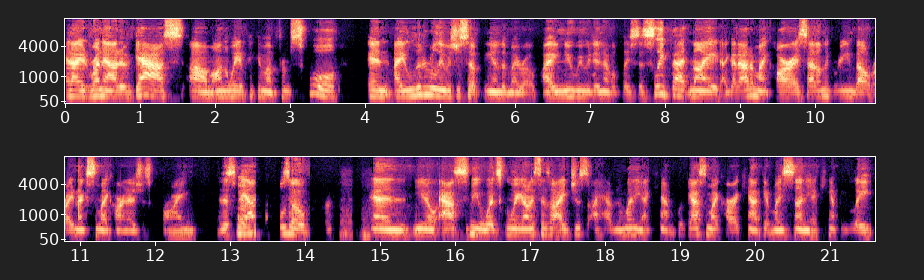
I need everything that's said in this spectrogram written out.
And I had run out of gas um, on the way to pick him up from school and I literally was just at the end of my rope. I knew we didn't have a place to sleep that night. I got out of my car. I sat on the green belt right next to my car, and I was just crying. And this man pulls over and you know asks me what's going on. I says, "I just I have no money. I can't put gas in my car. I can't get my son. I can't be late."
